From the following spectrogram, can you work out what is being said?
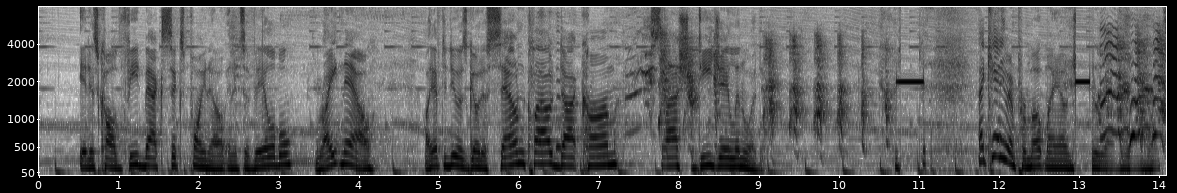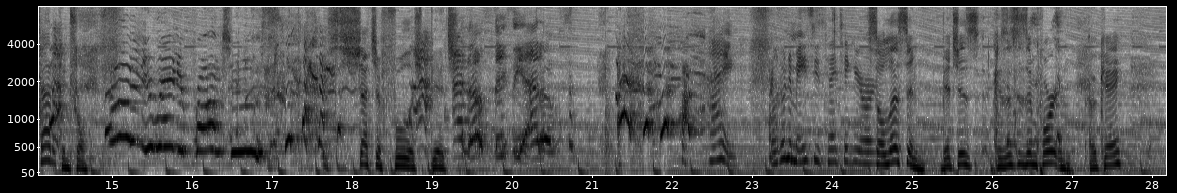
It is called Feedback 6.0 and it's available right now. All you have to do is go to soundcloud.com slash DJ Lynnwood. I can't even promote my own shit around here anymore. It's out of control. You're wearing your prom shoes. Such a foolish bitch. I know, Stacy Adams. Hi. Welcome to Macy's. Can I take your order? So listen, bitches, because this is important, okay?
